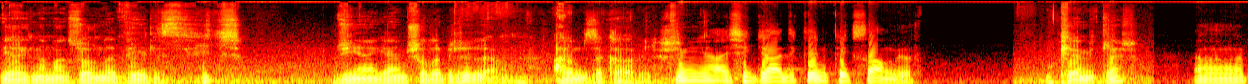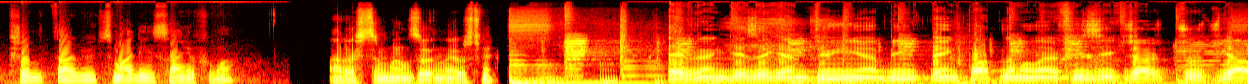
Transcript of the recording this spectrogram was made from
yayınlamak zorunda değiliz. Hiç dünyaya gelmiş olabilirler mi? Aramızda kalabilir. Dünya işe geldiklerini pek sanmıyorum. Piramitler? Ee, piramitler büyük ihtimalle insan yapımı. Araştırmanızı öneriyoruz. Evren, gezegen, dünya, Big Bang, patlamalar, fizik, cart, curt, ya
